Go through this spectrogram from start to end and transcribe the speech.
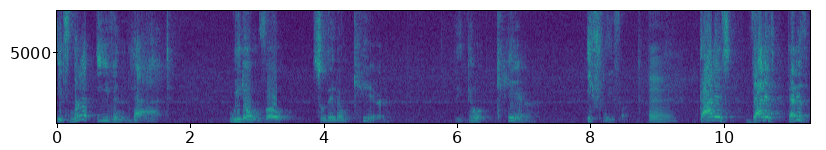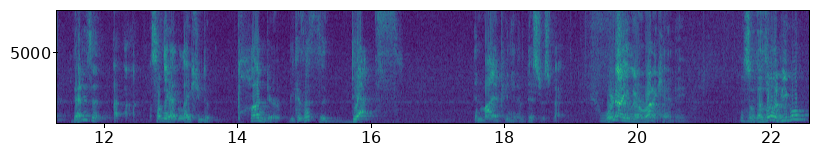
It's not even that we don't vote so they don't care. They don't care if we vote. That is that is that is that is a, a, a- something I'd like you to ponder because that's the depth, in my opinion, of disrespect. We're not even going to run a candidate, so mm-hmm. those other people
